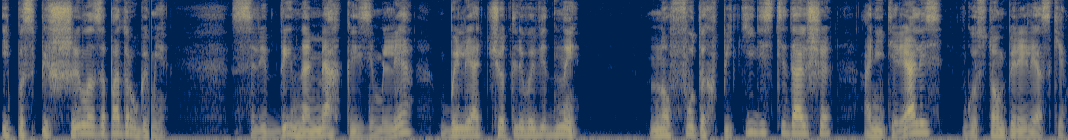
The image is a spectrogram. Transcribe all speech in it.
и поспешила за подругами. Следы на мягкой земле были отчетливо видны, но в футах в пятидесяти дальше они терялись в густом перелеске.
